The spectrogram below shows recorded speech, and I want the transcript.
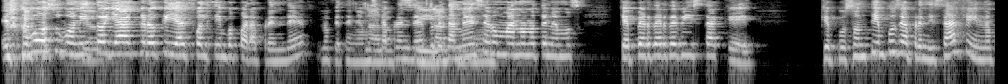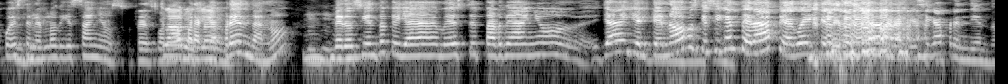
Estuvo su bonito, ya creo que ya fue el tiempo para aprender lo que teníamos que aprender, sí, porque claro. también el ser humano no tenemos que perder de vista que, que pues son tiempos de aprendizaje y no puedes tenerlo 10 años resguardado Claro, para claro. que aprenda, ¿no? Pero siento que ya este par de años, ya, y el que no, pues que siga en terapia, güey, que le siga para que siga aprendiendo.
